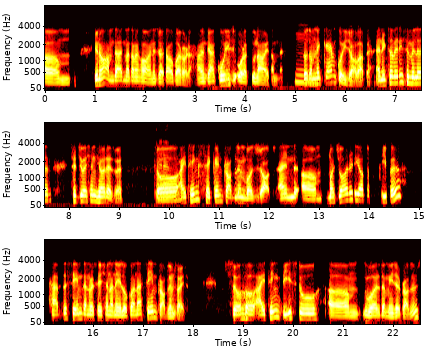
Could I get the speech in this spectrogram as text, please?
યુ નો અમદાવાદમાં તમે હો અને જતા હો બરોડા અને ત્યાં કોઈ જ ઓળખતું ના હોય તમને. તો તમને કેમ કોઈ જોબ આપે? And it's a very similar situation here as well So. I think second problem was jobs, and um, majority of the people have the same conversation and એ લોકોના same problems હોય છે. So I think these two um, were the major problems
